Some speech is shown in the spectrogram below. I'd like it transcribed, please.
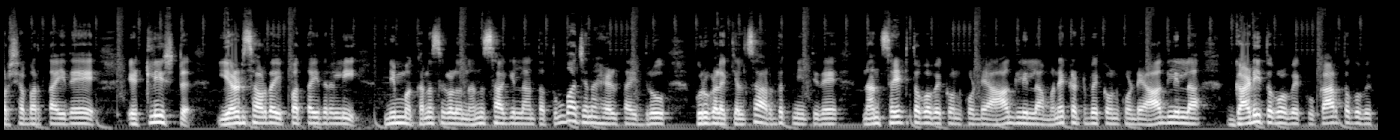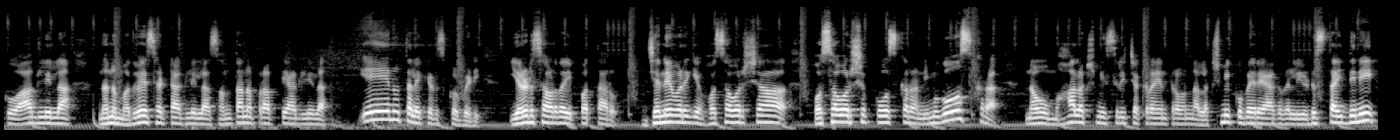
ವರ್ಷ ಬರ್ತಾ ಇದೆ. ಎಟ್ಲೀಸ್ಟ್ ಎರಡು ಸಾವಿರದ ಇಪ್ಪತ್ತೈದರಲ್ಲಿ ನಿಮ್ಮ ಕನಸುಗಳು ನನಸಾಗಿಲ್ಲ ಅಂತ ತುಂಬ ಜನ ಹೇಳ್ತಾ ಇದ್ದರು ಗುರುಗಳ ಕೆಲಸ ಅರ್ಧಕ್ಕೆ ನಿಂತಿದೆ. ನಾನು ಸೈಟ್ ತೊಗೋಬೇಕು ಅಂದ್ಕೊಂಡೆ ಆಗಲಿಲ್ಲ. ಮನೆ ಕಟ್ಟಬೇಕು ಅಂದ್ಕೊಂಡೆ ಆಗಲಿಲ್ಲ. ಗಾಡಿ ತೊಗೋಬೇಕು ಕಾರ್ ತಗೋಬೇಕು ಆಗಲಿಲ್ಲ ನನ್ನ ಮದುವೆ ಸೆಟ್ ಆಗಲಿಲ್ಲ ಸಂತಾನ ಪ್ರಾಪ್ತಿ ಆಗಲಿಲ್ಲ ಏನು ತಲೆ ಕೆಡಿಸ್ಕೊಳ್ಬೇಡಿ. ಎರಡು ಸಾವಿರದ ಇಪ್ಪತ್ತಾರು ಜನವರಿಗೆ ಹೊಸ ವರ್ಷ, ಹೊಸ ವರ್ಷಕ್ಕೋಸ್ಕರ, ನಿಮಗೋಸ್ಕರ ನಾವು ಮಹಾಲಕ್ಷ್ಮಿ ಶ್ರೀಚಕ್ರ ಯಂತ್ರವನ್ನು ಲಕ್ಷ್ಮೀ ಕುಬೇರೆ ಯಾಗದಲ್ಲಿ ಇಡಿಸ್ತಾ ಇದ್ದೀನಿ.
